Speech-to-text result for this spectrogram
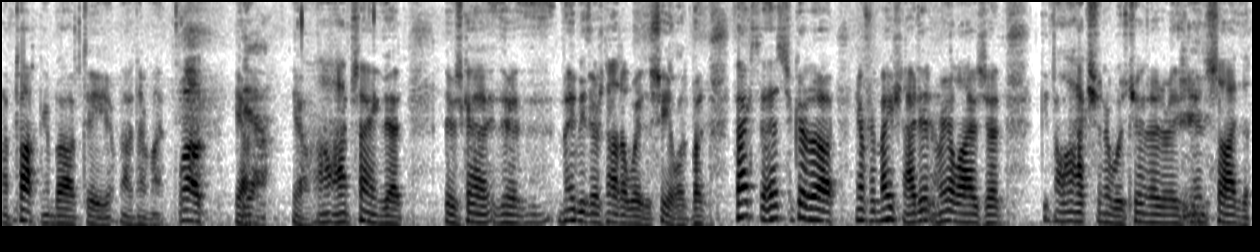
I'm talking about the. Oh, never mind. Well, Yeah. yeah. Yeah. I- I'm saying that there's got there, maybe there's not a way to seal it, but thanks. That's good uh, information. I didn't realize that oxygen was generated inside the,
